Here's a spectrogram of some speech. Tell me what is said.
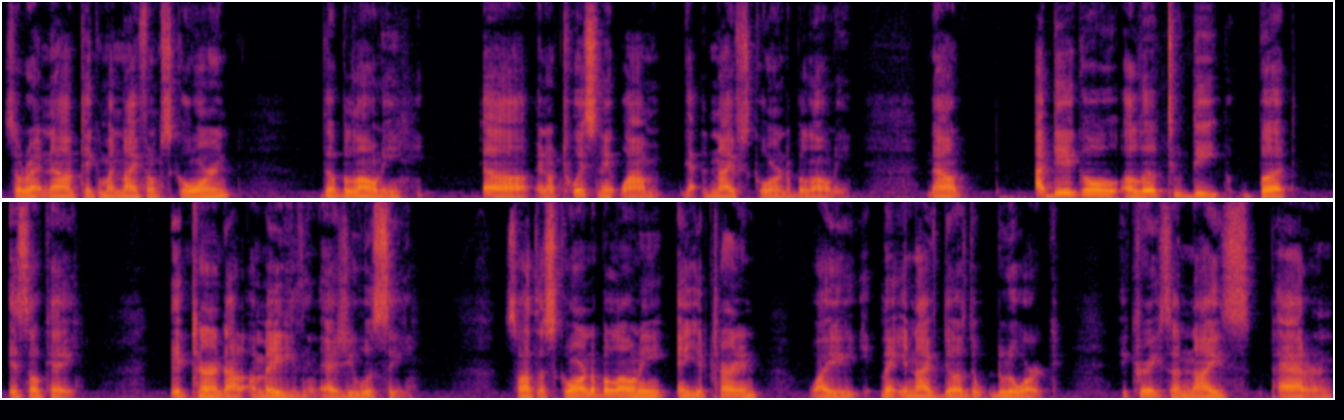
So right now I'm taking my knife and I'm scoring the bologna uh, and I'm twisting it while I'm got the knife scoring the bologna. Now, I did go a little too deep, but it's okay. It turned out amazing, as you will see. So after scoring the bologna and you're turning while you let your knife does the, do the work, it creates a nice pattern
